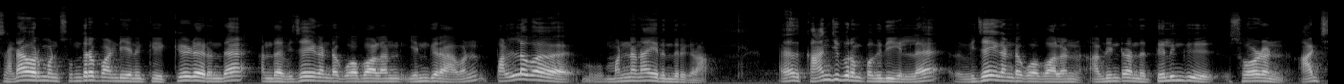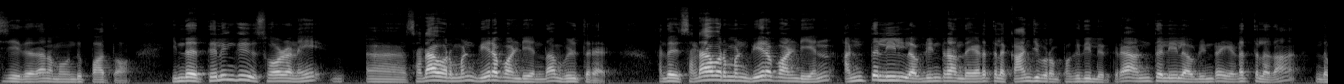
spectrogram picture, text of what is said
சடாவர்மன் சுந்தரபாண்டியனுக்கு கீழே இருந்த அந்த விஜயகண்ட கோபாலன் என்கிற அவன் பல்லவ மன்னனாக இருந்திருக்கிறான். அதாவது காஞ்சிபுரம் பகுதிகளில் விஜயகண்ட கோபாலன் அப்படின்ற அந்த தெலுங்கு சோழன் ஆட்சி செய்ததை நம்ம வந்து பார்த்தோம். இந்த தெலுங்கு சோழனை சடாவர்மன் வீரபாண்டியன் தான் வீழ்த்துறார். அந்த சடாவர்மன் வீரபாண்டியன் அன்தலீல் அப்படின்ற அந்த இடத்துல காஞ்சிபுரம் பகுதியில் இருக்கிற அன்தலீல் அப்படின்ற இடத்துல தான் இந்த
